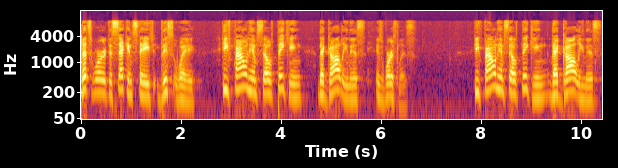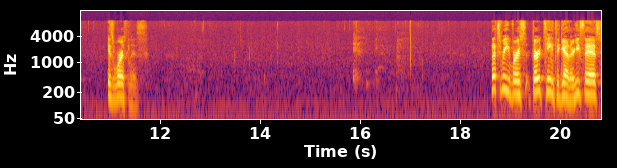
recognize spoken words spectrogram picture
Let's word the second stage this way. He found himself thinking that godliness is worthless. He found himself thinking that godliness is worthless. Let's read verse 13 together. He says,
